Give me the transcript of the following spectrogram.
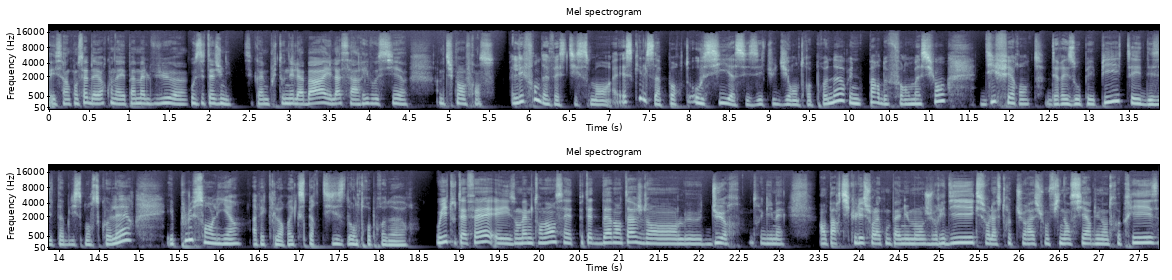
et c'est un concept d'ailleurs qu'on avait pas mal vu aux États-Unis. C'est quand même plutôt né là-bas et là, ça arrive aussi un petit peu en France. Les fonds d'investissement, est-ce qu'ils apportent aussi à ces étudiants entrepreneurs une part de formation différente des réseaux pépites et des établissements scolaires et plus en lien avec leur expertise d'entrepreneur? Oui, tout à fait. Et ils ont même tendance à être peut-être davantage dans le dur, entre guillemets. En particulier sur l'accompagnement juridique, sur la structuration financière d'une entreprise,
